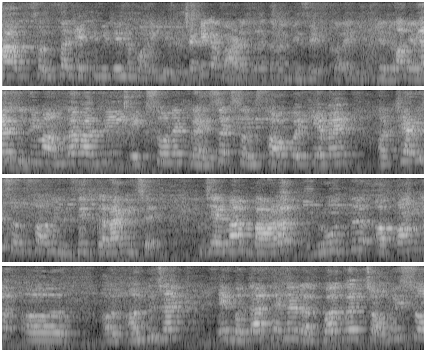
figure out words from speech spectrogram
આ સંસ્થાની એક્ટિવિટીને મળી લીધી છે. કેટલા બાળકોને તમે વિઝિટ કરાવી ચૂક્યા છો? અત્યાર સુધીમાં અમદાવાદની એકસો ને ત્રેસઠ સંસ્થાઓ પૈકી અમે અઠ્યાવીસ સંસ્થાઓની વિઝિટ કરાવી છે. જેમાં બાળક વૃદ્ધ અપંગ અંધજન એ બધા થઈને લગભગ ચોવીસો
